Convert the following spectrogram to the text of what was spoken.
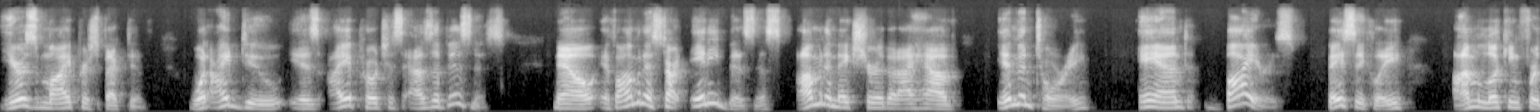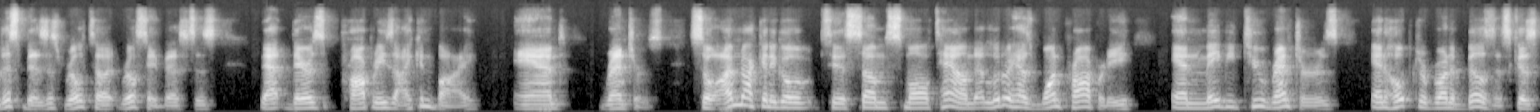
here's my perspective. What I do is I approach this as a business. Now, if I'm going to start any business, I'm going to make sure that I have inventory and buyers. Basically, I'm looking for this business, real, t- real estate business, that there's properties I can buy and renters. So I'm not going to go to some small town that literally has one property and maybe two renters and hope to run a business. Because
